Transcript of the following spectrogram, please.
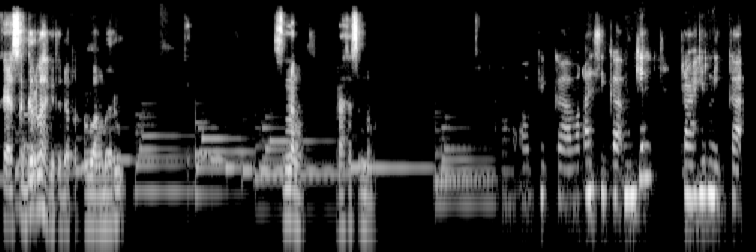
Kayak seger lah gitu dapat peluang baru senang rasa senang oh, oke kak. Makasih kak. Mungkin terakhir nih kak.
